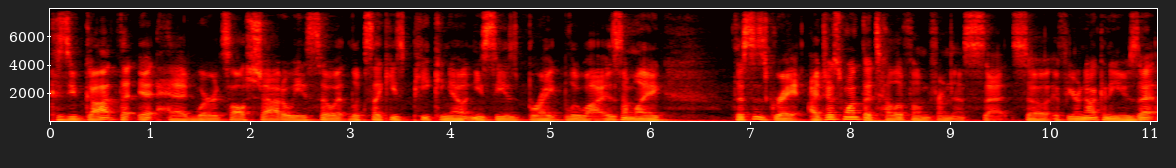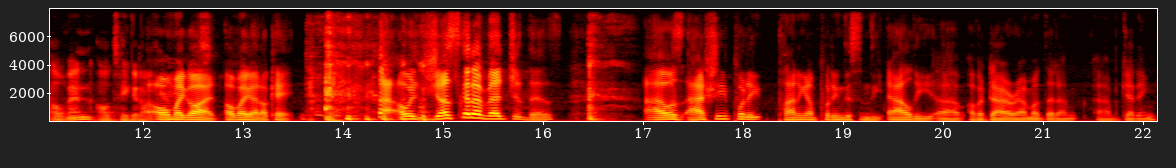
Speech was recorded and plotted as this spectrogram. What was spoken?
because you got the it head where it's all shadowy, so it looks like he's peeking out and you see his bright blue eyes. I'm like, this is great. I just want the telephone from this set. So if you're not going to use it, Elvin, I'll take it off. Oh my god! Oh my god! Okay, I was just gonna mention this. I was actually putting planning on putting this in the alley uh, of a diorama that I'm I'm getting,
